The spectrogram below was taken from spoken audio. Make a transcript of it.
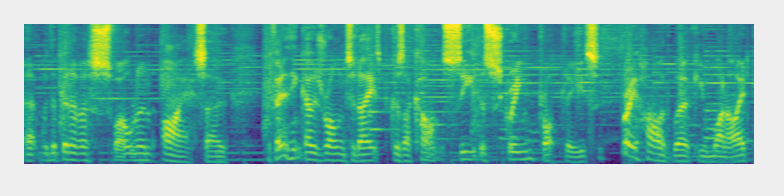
uh, with a bit of a swollen eye. So, if anything goes wrong today, it's because I can't see the screen properly. It's very hard working one eyed.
